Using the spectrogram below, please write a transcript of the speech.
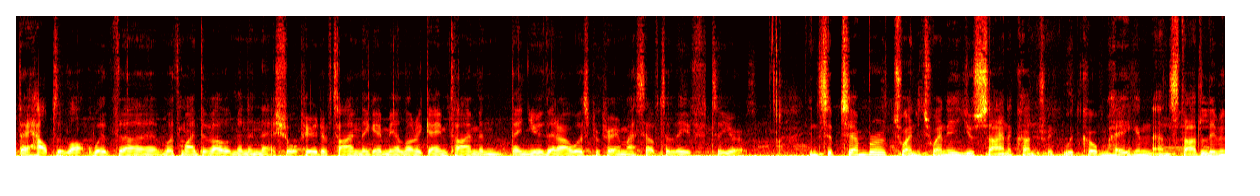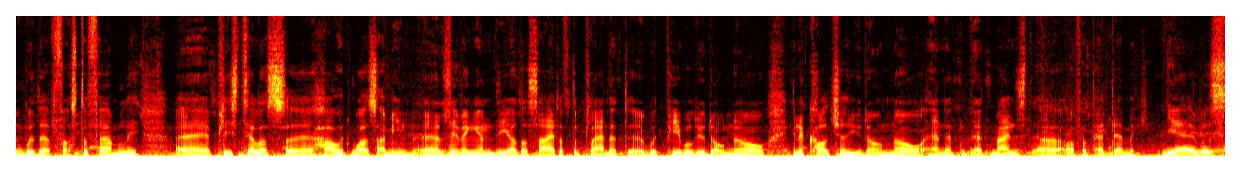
they helped a lot with uh, with my development in that short period of time. They gave me a lot of game time, and they knew that I was preparing myself to leave to Europe. In September 2020, you sign a contract with Copenhagen and start living with a foster family. Uh, please tell us uh, how it was. I mean, uh, living in the other side of the planet uh, with people you don't know, in a culture you don't know, and at, at midst uh, of a pandemic. Yeah, it was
